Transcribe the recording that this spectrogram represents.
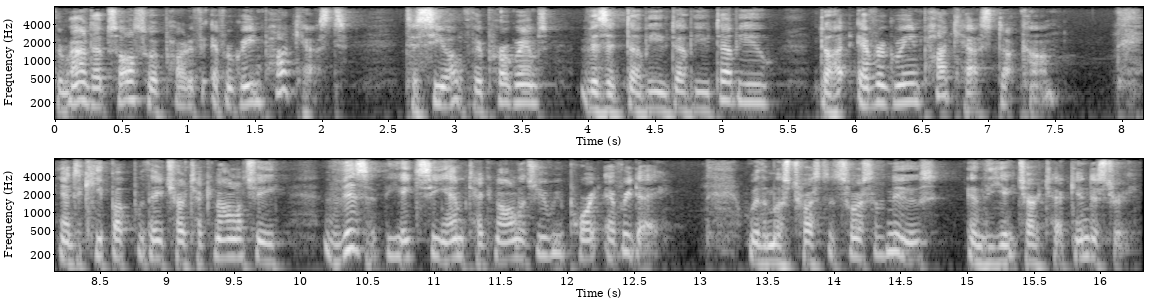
The Roundup's also a part of Evergreen Podcasts. To see all of their programs, visit www.evergreenpodcast.com. And to keep up with HR technology, visit the HCM Technology Report every day. We're the most trusted source of news in the HR tech industry.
